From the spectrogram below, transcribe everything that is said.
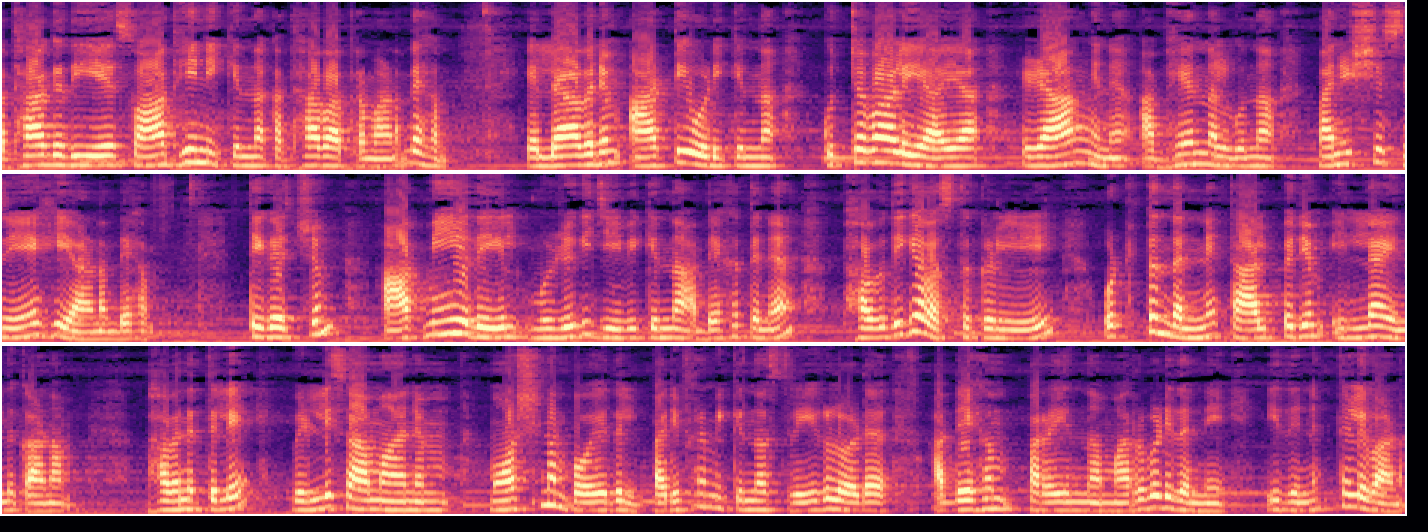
കഥാഗതിയെ സ്വാധീനിക്കുന്ന കഥാപാത്രമാണ് അദ്ദേഹം. എല്ലാവരും ആട്ടി ഓടിക്കുന്ന കുറ്റവാളിയായ ഴാങ്ങിന് അഭയം നൽകുന്ന മനുഷ്യ സ്നേഹിയാണ് അദ്ദേഹം. തികച്ചും ആത്മീയതയിൽ മുഴുകി ജീവിക്കുന്ന അദ്ദേഹത്തിന് ഭൗതിക വസ്തുക്കളിൽ ഒട്ടും തന്നെ താല്പര്യം ഇല്ല എന്ന് കാണാം. ഭവനത്തിലെ വെള്ളി സാമാനം മോഷണം പോയതിൽ പരിഭ്രമിക്കുന്ന സ്ത്രീകളോട് അദ്ദേഹം പറയുന്ന മറുപടി തന്നെ ഇതിന് തെളിവാണ്.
